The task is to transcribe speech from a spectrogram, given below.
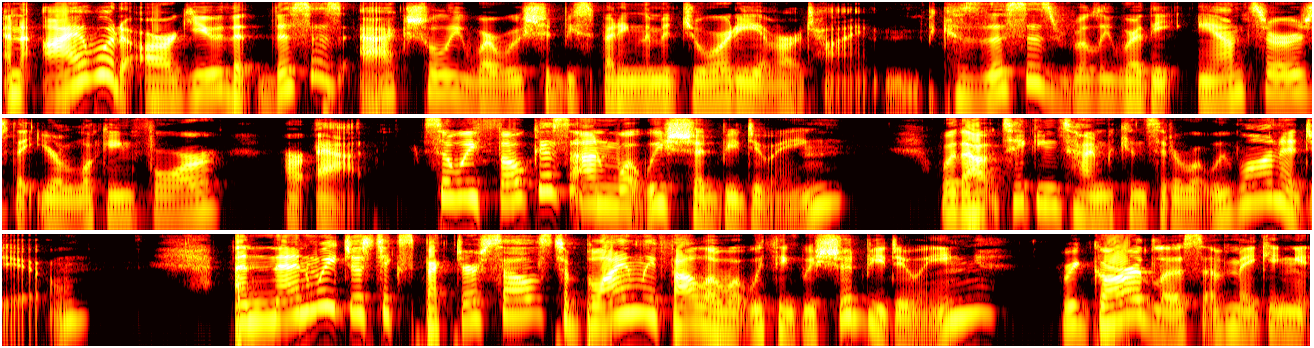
And I would argue that this is actually where we should be spending the majority of our time because this is really where the answers that you're looking for are at. So we focus on what we should be doing without taking time to consider what we want to do. And then we just expect ourselves to blindly follow what we think we should be doing regardless of making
